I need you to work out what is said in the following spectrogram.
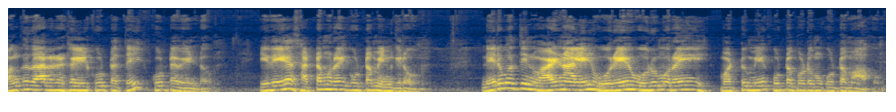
பங்குதாரர்கள் கூட்டத்தை கூட்ட வேண்டும். இதையே சட்டமுறை கூட்டம் என்கிறோம். நிறுவனத்தின் வாழ்நாளில் ஒரே ஒரு முறை மட்டுமே கூட்டப்படும் கூட்டமாகும்.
